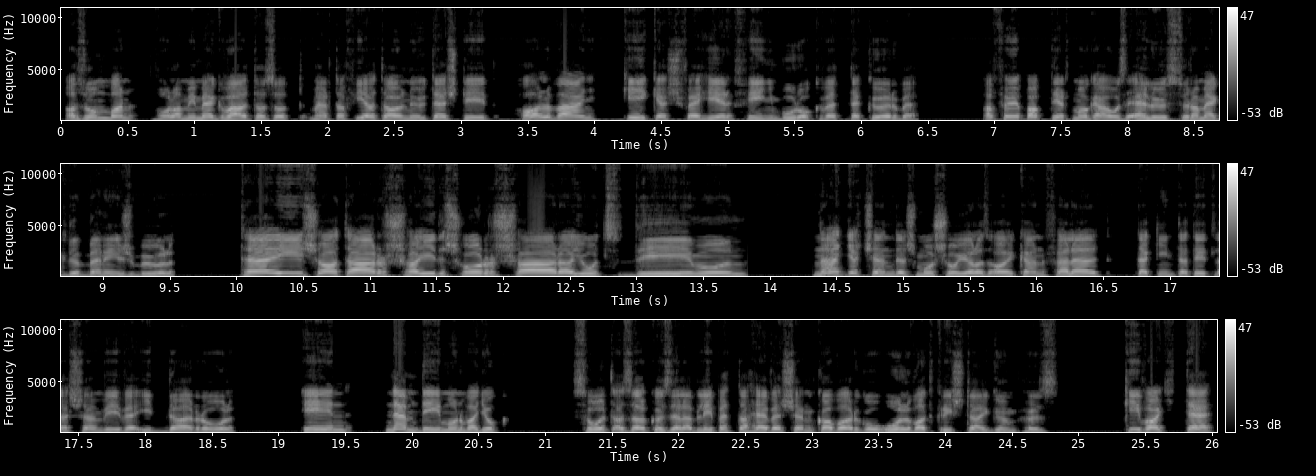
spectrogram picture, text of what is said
Azonban valami megváltozott, mert a fiatal nő testét halvány, kékes-fehér fény burok vette körbe. A főpap tért magához először a megdöbbenésből. Te is a társaid sorsára jutsz, démon! Nádja csendes mosolyjal az ajkán felelt, tekintetét lesen véve Iddarról. Én nem démon vagyok, szólt, azzal közelebb lépett a hevesen kavargó olvat kristálygömbhöz. Ki vagy te?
